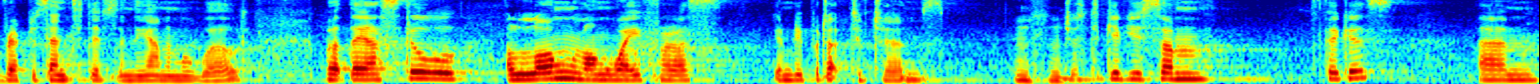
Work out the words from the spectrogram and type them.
representatives in the animal world, but they are still a long, long way for us in reproductive terms. Just to give you some figures, um,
